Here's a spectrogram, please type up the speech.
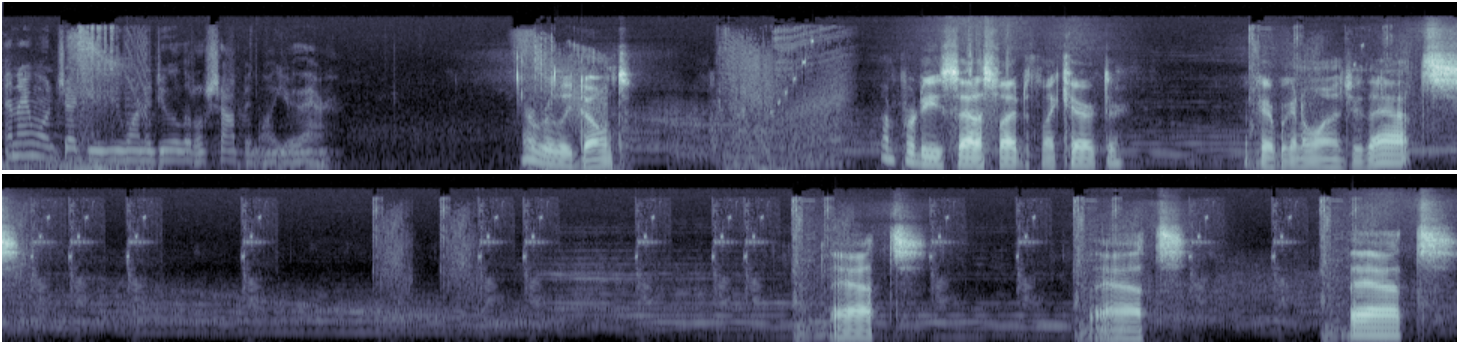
and I won't judge you if you want to do a little shopping while you're there. I really don't. I'm pretty satisfied with my character. Okay, we're going to want to do that. That. That. That.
